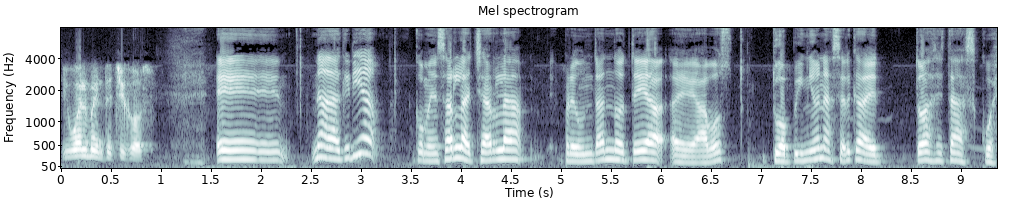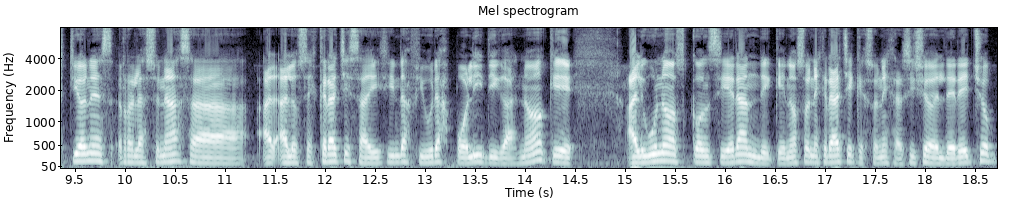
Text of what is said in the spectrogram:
Igualmente, chicos. Eh, nada, quería comenzar la charla preguntándote a, eh, a vos tu opinión acerca de todas estas cuestiones relacionadas a, a, los scratches a distintas figuras políticas, ¿no? Que algunos consideran de que no son scratches, que son ejercicio del derecho,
